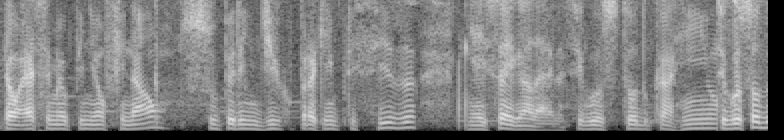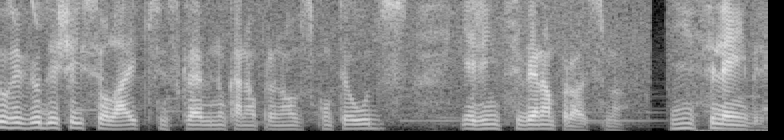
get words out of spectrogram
Então essa é a minha opinião final, super indico para quem precisa. E é isso aí galera, se gostou do carrinho, se gostou do review deixa aí seu like, se inscreve no canal para novos conteúdos e a gente se vê na próxima. E se lembre,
